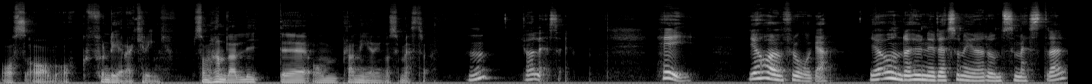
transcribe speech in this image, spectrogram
oss av och fundera kring. Som handlar lite om planering och semestrar. Mm, jag läser. Hej! Jag har en fråga. Jag undrar hur ni resonerar runt semestrar.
